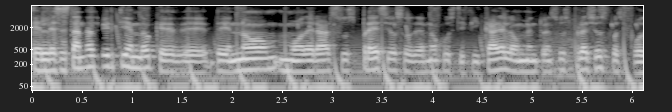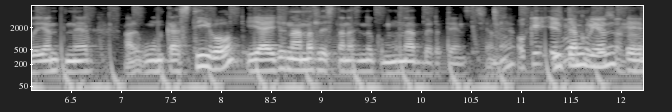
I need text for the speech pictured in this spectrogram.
eh, les están advirtiendo que de, de, no moderar sus precios o de no justificar el aumento en sus precios pues podrían tener algún castigo y a ellos nada más le están haciendo como una advertencia, ¿no? Ok, es y también, eh,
